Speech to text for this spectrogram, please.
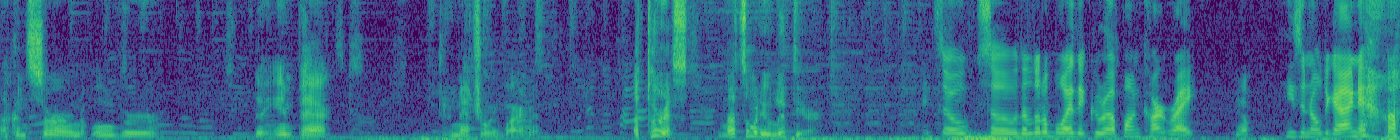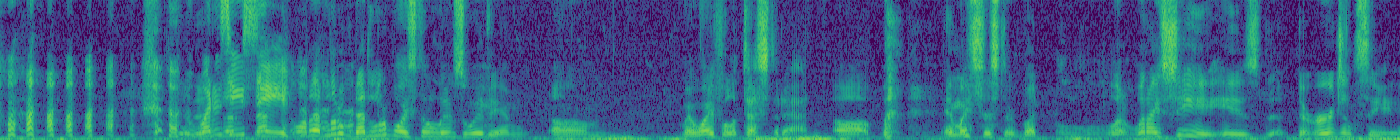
a concern over the impact to the natural environment. A tourist, not somebody who lived here. And so, so the little boy that grew up on Cartwright, Yep. he's an older guy now. what does That- he that- see? well, that little that little boy still lives with him. Um, my wife will attest to that, uh, and my sister. But what what I see is the, the urgency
